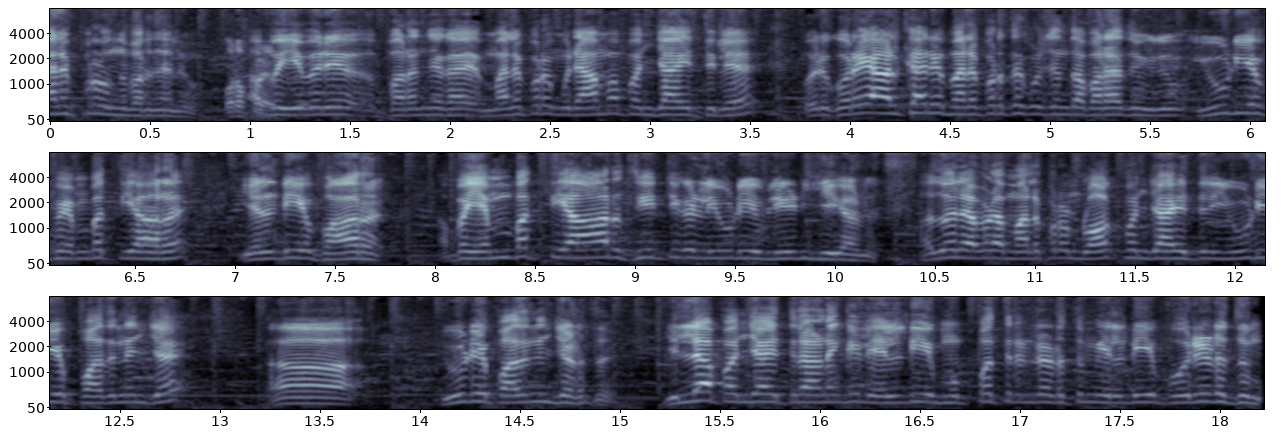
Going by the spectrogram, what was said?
മലപ്പുറം എന്ന് പറഞ്ഞല്ലോ. അപ്പൊ ഇവർ പറഞ്ഞ മലപ്പുറം ഗ്രാമപഞ്ചായത്തിൽ ഒരു കുറെ ആൾക്കാർ മലപ്പുറത്തെ കുറിച്ച് എന്താ പറയുന്നത്? യു ഡി എഫ് എൺപത്തി ആറ് എൽ ഡി എഫ് ആറ്. അപ്പൊ എൺപത്തി ആറ് സീറ്റുകൾ യു ഡി എഫ് ലീഡ് ചെയ്യുകയാണ്. അതുപോലെ അവിടെ മലപ്പുറം ബ്ലോക്ക് പഞ്ചായത്തിൽ യു ഡി എഫ് പതിനഞ്ച് യു ഡി എഫ് പതിനഞ്ചിടത്ത് ജില്ലാ പഞ്ചായത്തിലാണെങ്കിൽ എൽ ഡി എഫ് മുപ്പത്തിരണ്ടിടത്തും എൽ ഡി എഫ് ഒരിടത്തും.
